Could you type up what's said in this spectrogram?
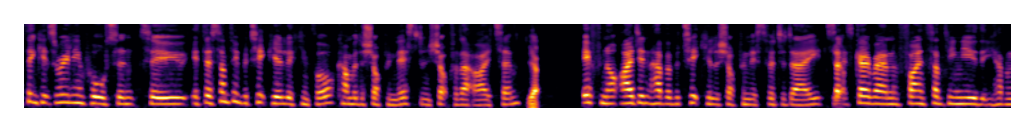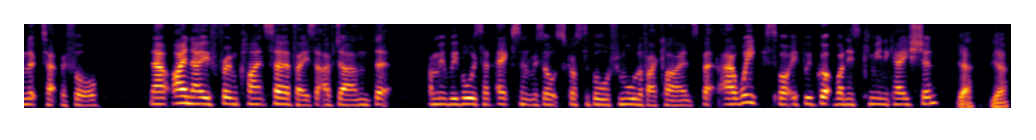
I think it's really important to, if there's something particular you're looking for, come with a shopping list and shop for that item. Yep. If not, I didn't have a particular shopping list for today. So Yep. let's go around and find something new that you haven't looked at before. Now, I know from client surveys that I've done that, I mean, we've always had excellent results across the board from all of our clients, but our weak spot, if we've got one, is communication. Yeah, yeah,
